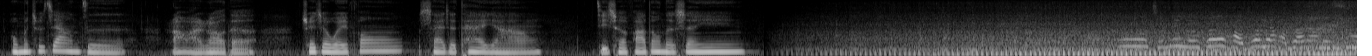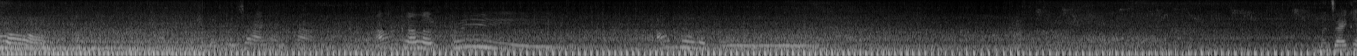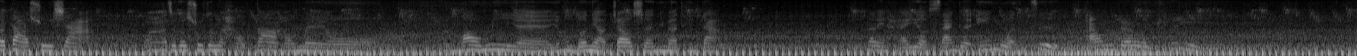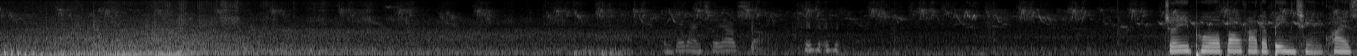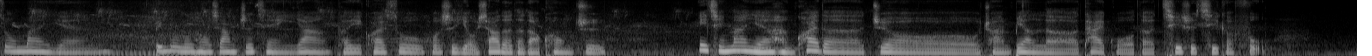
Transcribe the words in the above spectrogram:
我们就这样子绕啊绕的，吹着微风，晒着太阳。机车发动的声音。哦，前面有一棵好漂亮、好漂亮的树哦。我们停下来看看。Under the tree, under the tree。我们在一棵大树下。哇，这棵树真的好大、好美哦，很茂密耶，有很多鸟叫声，你有没有听到？这里还有三个英文字，Under the tree。我在玩车钥匙。这一波爆发的病情快速蔓延，并不如同像之前一样可以快速或是有效的得到控制。疫情蔓延很快的就传遍了泰国的七十七个府，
